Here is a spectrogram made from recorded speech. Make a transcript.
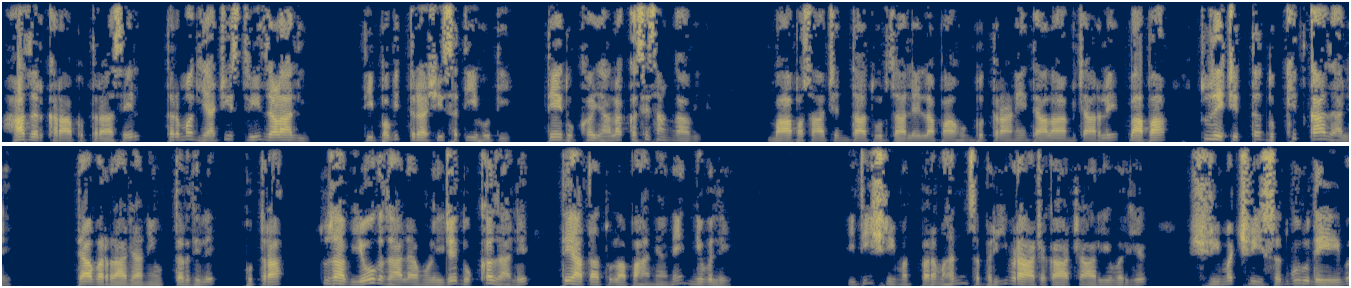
हा जर खरा पुत्र असेल तर मग ह्याची स्त्री जळाली. ती पवित्र अशी सती होती. ते दुःख ह्याला कसे सांगावे? बाप असा चिंतातूर झालेला पाहून पुत्राने त्याला विचारले बापा तुझे चित्त दुःखित का झाले? त्यावर राजाने उत्तर दिले पुत्रा तुझा वियोग झाल्यामुळे जे दुःख झाले ते आता तुला पाहण्याने निवले. इति श्रीमत परमहंस परिव्राजकाचार्यवर्य श्रीमत श्री सद्गुरुदेव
